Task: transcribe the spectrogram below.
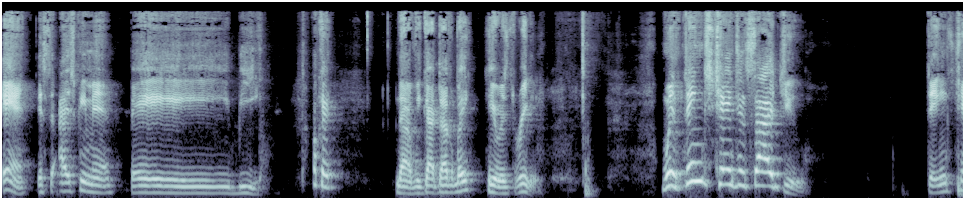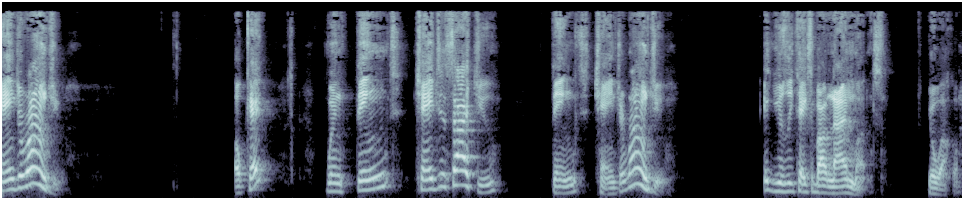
And it's the ice cream man, baby. Okay. Now we got that out of the way. Here is the reading. When things change inside you, things change around you. Okay? When things change inside you, things change around you. It usually takes about nine months. You're welcome.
